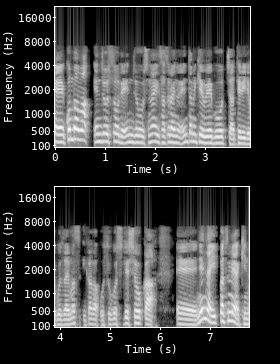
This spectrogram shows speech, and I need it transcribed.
えーこんばんは。炎上しそうで炎上しないさすらいのエンタメ系ウェーブウォッチャーテリーでございます。いかがお過ごしでしょうか？えー年内一発目は昨日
